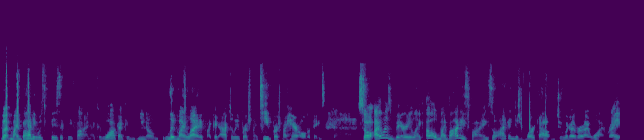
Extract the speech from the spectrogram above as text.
But my body was physically fine. I could walk, I could, you know, live my life. I could actively brush my teeth, brush my hair, all the things. So I was very like, oh, my body's fine. So I can just work out and do whatever I want. Right.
